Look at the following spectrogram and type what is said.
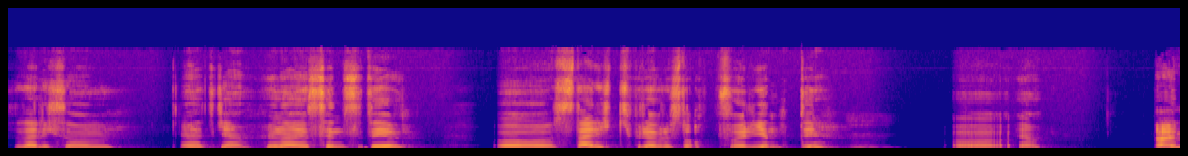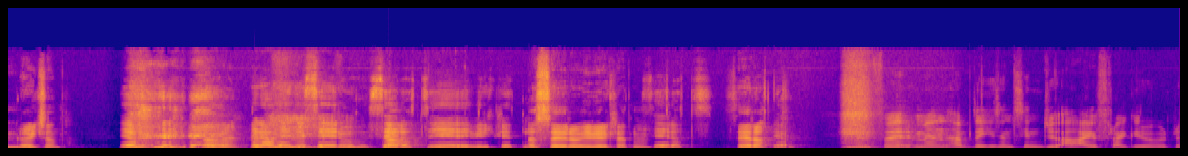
Så det er liksom Jeg vet ikke. Hun er sensitiv og sterk. Prøver å stå opp for jenter. Og ja. Det er Emre, ikke sant? ja. Det er det. Eller han heter Zero. Serat i virkeligheten. Er Zero i virkeligheten. Serat. Serat? Ja. Men, for, men Abdi, ikke sant, siden du er jo fra Grorud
